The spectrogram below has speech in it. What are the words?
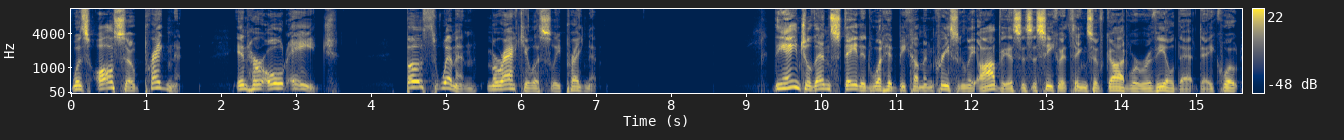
was also pregnant in her old age both women miraculously pregnant. The angel then stated what had become increasingly obvious as the secret things of God were revealed that day. Quote,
